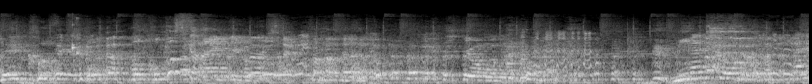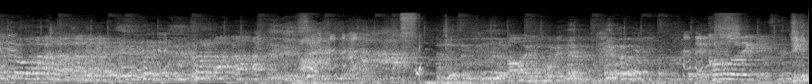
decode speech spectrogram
電光石もうここしかないっていうことでしたよ卑怯者みんな周り褒めてるえこのデッキを作ってい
